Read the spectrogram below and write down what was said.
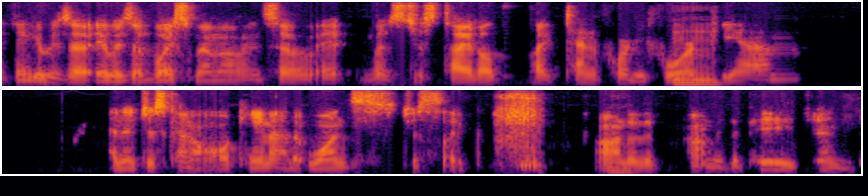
I think it was a it was a voice memo, and so it was just titled like 10:44 Mhm. p.m. And it just kind of all came out at once, just like onto the onto the page, and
